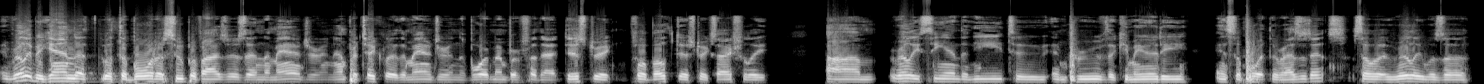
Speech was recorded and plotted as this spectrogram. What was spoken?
It really began with the board of supervisors and the manager, and in particular, the manager and the board member for that district, for both districts actually, um, really seeing the need to improve the community and support the residents. So it really was a,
